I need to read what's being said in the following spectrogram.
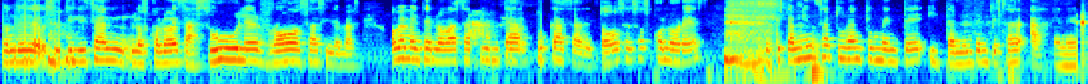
donde se utilizan los colores azules, rosas y demás. Obviamente no vas a pintar tu casa de todos esos colores, porque también saturan tu mente y también te empiezan a generar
